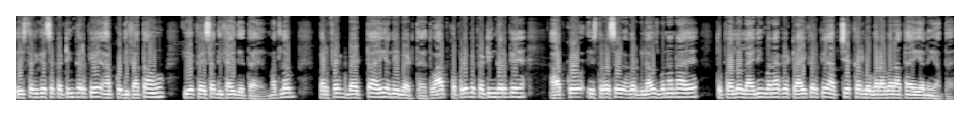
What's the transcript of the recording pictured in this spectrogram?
तो इस तरीके से कटिंग करके आपको दिखाता हूँ कि ये कैसा दिखाई देता है। मतलब परफेक्ट बैठता है या नहीं बैठता है? तो आप कपड़े पे कटिंग करके आपको इस तरह से अगर ब्लाउज बनाना है तो पहले लाइनिंग बना के ट्राई करके आप चेक कर लो बराबर आता है या नहीं आता है।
